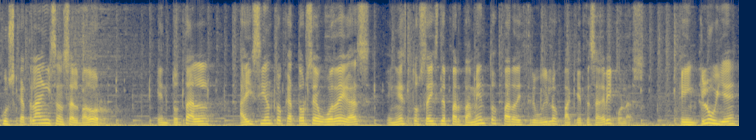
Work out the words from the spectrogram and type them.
Cuscatlán y San Salvador. En total, hay 114 bodegas en estos seis departamentos para distribuir los paquetes agrícolas que incluye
